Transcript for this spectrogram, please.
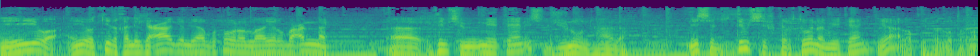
إيوه إيوه كذا. خليك عاقل يا أبو حور الله يرضى عنك. آه تمشي 200 إيش الجنون هذا؟ إيش تمشي في كرتونة 200 يا لطيف اللطفاء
